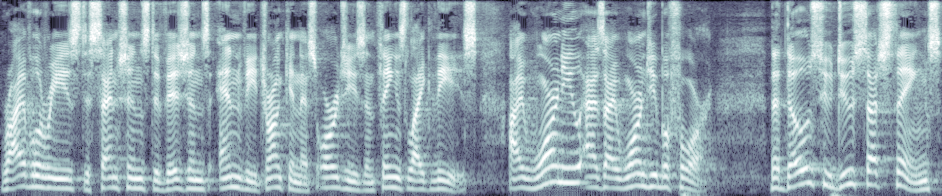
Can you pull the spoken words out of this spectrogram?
rivalries, dissensions, divisions, envy, drunkenness, orgies, and things like these. I warn you, as I warned you before, that those who do such things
